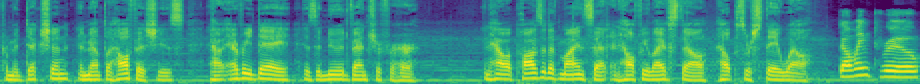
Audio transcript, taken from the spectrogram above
from addiction and mental health issues, and how every day is a new adventure for her, and how a positive mindset and healthy lifestyle helps her stay well. Going through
